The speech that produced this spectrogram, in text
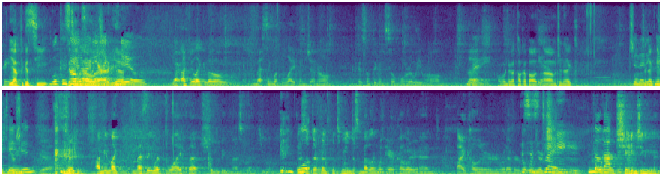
creating. yeah, because he well, because because he he already knows, like yeah. knew. No, I feel like though, messing with life in general is something that's so morally wrong. that- Right. We're gonna talk about Yeah. um, genetic. Genetic genetic engineering? mutation. Yeah. I mean, like messing with life that shouldn't be messed with. There's Well- a difference between just meddling with hair color and eye color or whatever. This but when is you're right. No, when that you're changing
